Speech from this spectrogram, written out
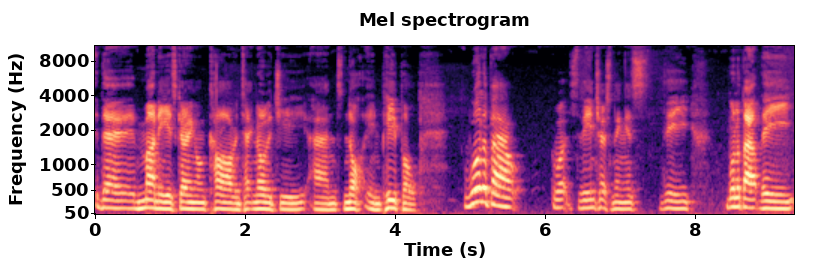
their money is going on car and technology and not in people. What about what's the interesting thing is the what about the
